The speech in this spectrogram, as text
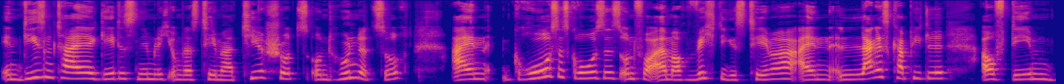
In diesem Teil geht es nämlich um das Thema Tierschutz und Hundezucht. Ein großes, großes und vor allem auch wichtiges Thema. Ein langes Kapitel, auf dem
